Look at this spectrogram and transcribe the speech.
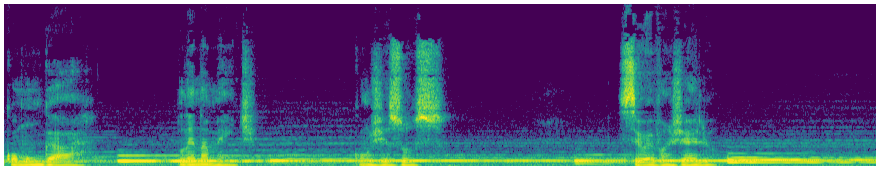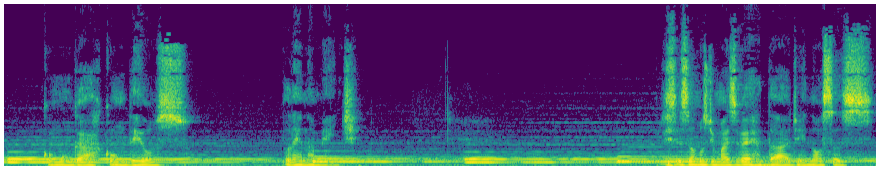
comungar plenamente com Jesus, seu Evangelho, comungar com Deus plenamente. Precisamos de mais verdade em nossas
